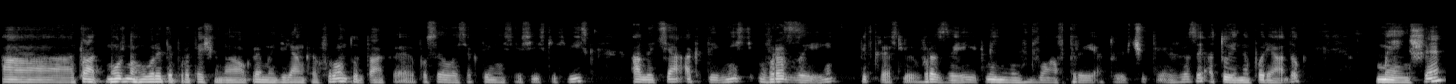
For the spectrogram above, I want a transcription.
А так, можна говорити про те, що на окремих ділянках фронту так е, посилилася активність російських військ, але ця активність в рази, підкреслюю, в рази, як мінімум в два, в три, а то і в чотири рази, а то і на порядок, менше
